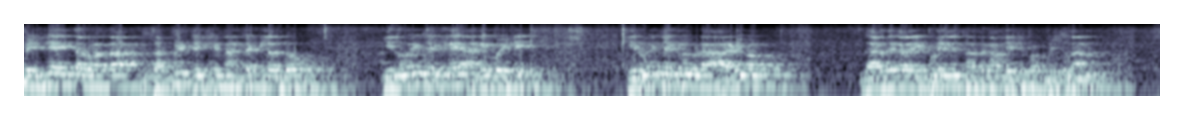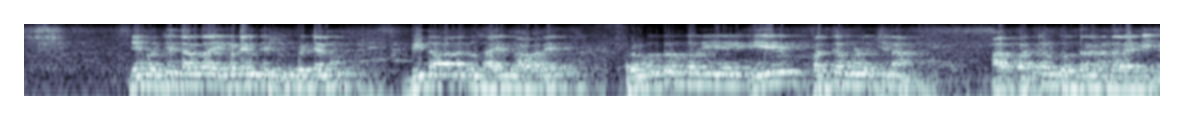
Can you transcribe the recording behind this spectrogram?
పెళ్ళి అయిన తర్వాత సబ్మిట్ చేసిన చెట్లలో ఇరవై చెట్లే ఆగిపోయినాయి. ఇరవై చెట్లు కూడా ఆడియో గారి దగ్గర ఇప్పుడే నేను సంతకం చేసి పంపిస్తున్నాను. నేను వచ్చిన తర్వాత ఒకటే ఉద్దేశం పెట్టాను. బీద వాళ్ళకు సాయం కావాలి. ప్రభుత్వంతో ఏ ఏ పథకం కూడా వచ్చినా ఆ పథకం తొందరగా అందాలని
